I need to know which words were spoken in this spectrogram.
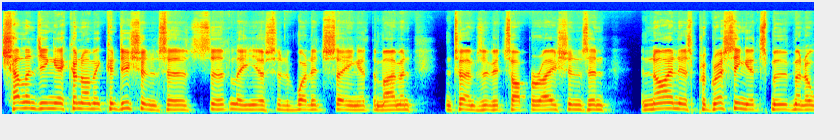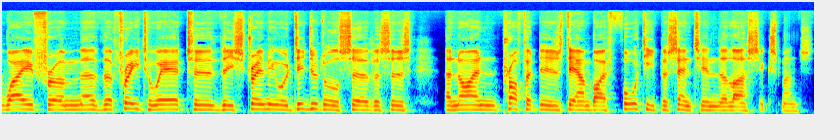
challenging economic conditions are certainly you know, sort of what it's seeing at the moment in terms of its operations. And Nine is progressing its movement away from uh, the free to air to the streaming or digital services. A Nine profit is down by 40% in the last six months.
